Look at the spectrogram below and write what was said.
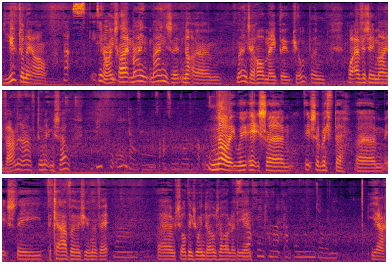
you've done it all. that's it's You know, it's like mine. Mine's a, not um, mine's a homemade boot jump, and whatever's in my van, I've done it myself. Have you put windows in yours? As you've already got windows? No, it, it's um, it's a Rifter. Um, it's the the car version of it. Right. Um, so these windows already See, I think I might have one window in it. Yeah,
